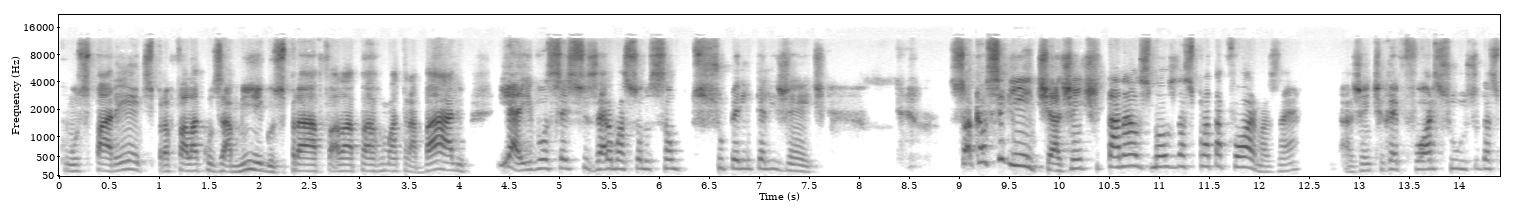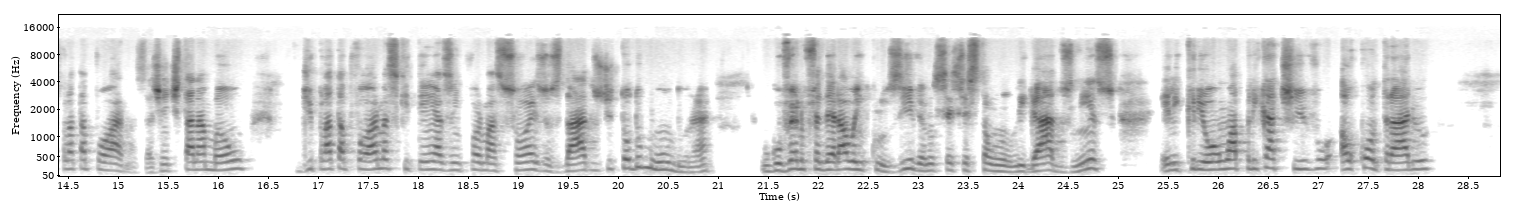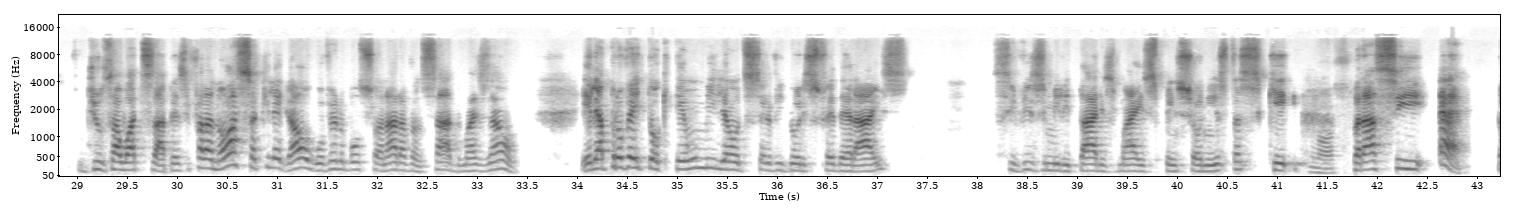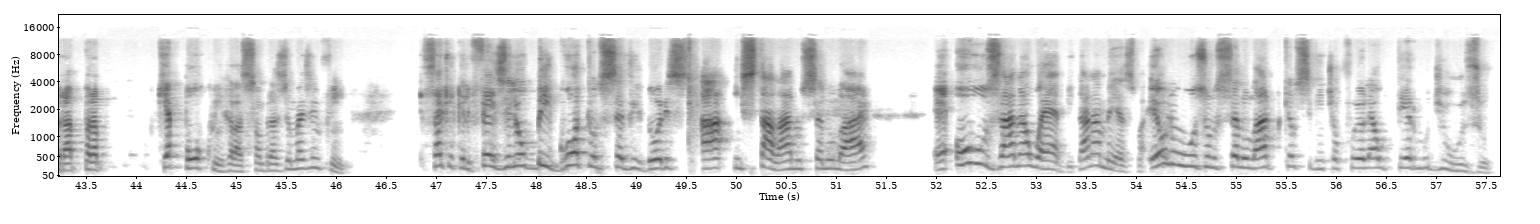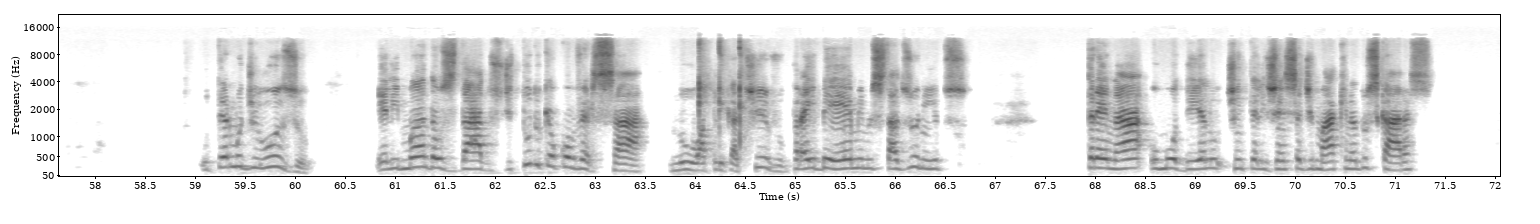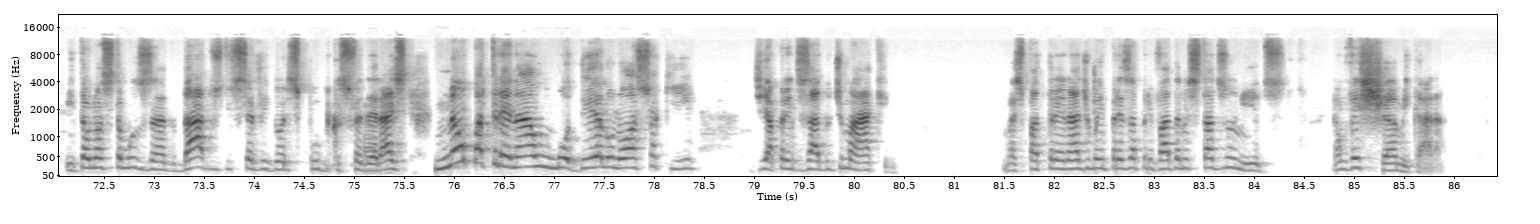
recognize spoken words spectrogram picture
com os parentes, para falar com os amigos, para falar para arrumar trabalho. E aí vocês fizeram uma solução super inteligente. Só que é o seguinte, a gente está nas mãos das plataformas, né? A gente reforça o uso das plataformas. A gente está na mão de plataformas que têm as informações, os dados de todo mundo, né? O governo federal, inclusive, eu não sei se vocês estão ligados nisso, ele criou um aplicativo ao contrário de usar o WhatsApp. Aí você fala, nossa, que legal, o governo Bolsonaro avançado, mas não. Ele aproveitou que tem um milhão de servidores federais, civis e militares mais pensionistas, que para se. É, para que é pouco em relação ao Brasil, mas enfim. Sabe o que ele fez? Ele obrigou todos os servidores a instalar no celular é, ou usar na web, dá na mesma. Eu não uso no celular porque é o seguinte, eu fui olhar o termo de uso. O termo de uso, ele manda os dados de tudo que eu conversar no aplicativo para a IBM nos Estados Unidos treinar o modelo de inteligência de máquina dos caras então, nós estamos usando dados dos servidores públicos federais não para treinar um modelo nosso aqui de aprendizado de máquina, mas para treinar de uma empresa privada nos Estados Unidos. É um vexame, cara.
